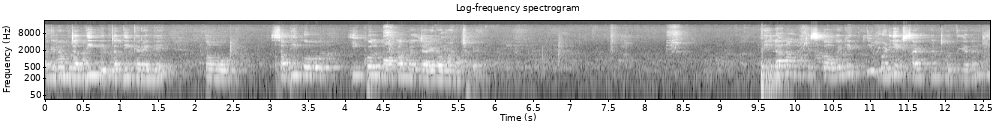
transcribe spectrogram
अगर हम जल्दी जल्दी करेंगे तो सभी को इक्वल मौका मिल जाएगा मंच पे। पहला नाम किसका होगा? कि इतनी बड़ी एक्साइटमेंट होती है ना कि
